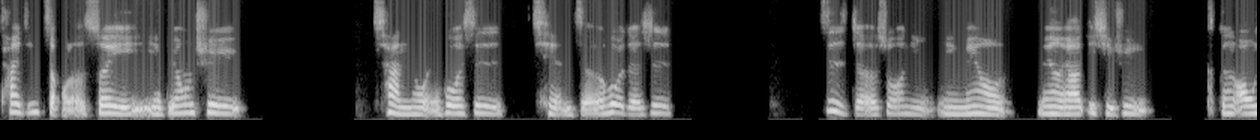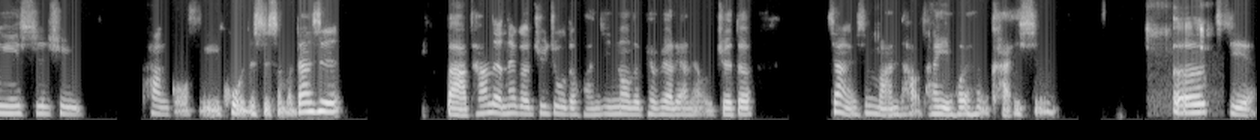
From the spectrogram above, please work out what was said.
他已经走了，所以也不用去忏悔，或是谴责，或者是自责，说你你没有没有要一起去跟欧医师去看国服医或者是什么。但是把他的那个居住的环境弄得漂漂亮亮，我觉得。这样也是蛮好，他也会很开心，而且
